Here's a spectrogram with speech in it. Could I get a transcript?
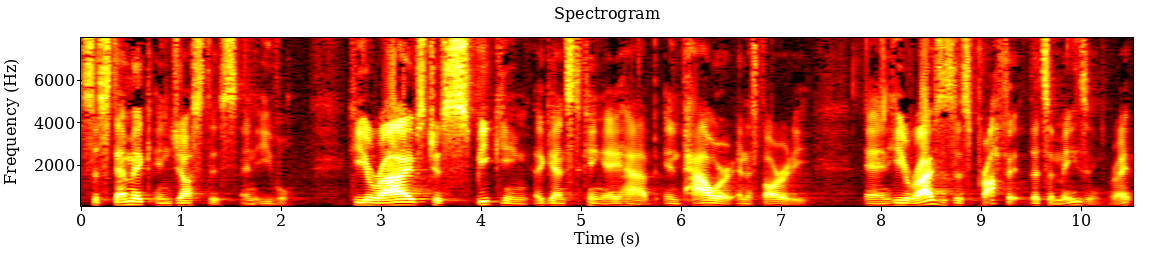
systemic injustice and evil. He arrives just speaking against King Ahab in power and authority. And he arrives as this prophet that's amazing, right?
